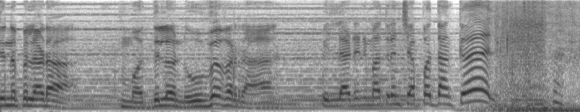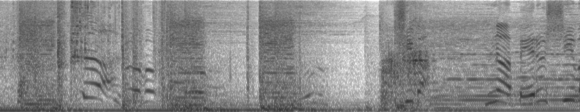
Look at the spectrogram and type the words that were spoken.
చిన్న పిల్లాడా మధ్యలో నువ్వెవర్రా? పిల్లాడిని మాత్రం చెప్పొద్దు అంకుల్. నా పేరు శివ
